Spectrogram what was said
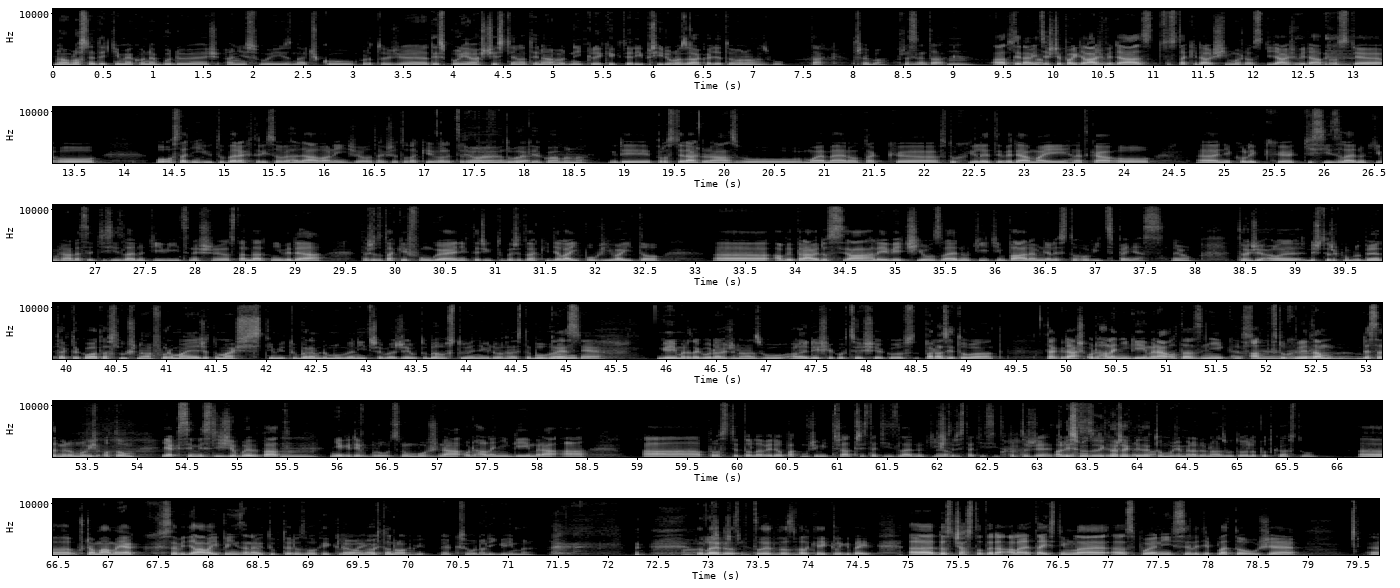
No a vlastně ty tím jako nebuduješ ani svoji značku, protože ty spolíháš čistě na ty náhodné kliky, které přijdou na základě toho názvu. Tak. Třeba. Přesně Jo. tak. Hmm, A ty jasně, navíc chápu. ještě pak děláš videa, co jsou taky další možnosti, děláš videa prostě o, o ostatních youtuberech, který jsou vyhledávaný, že jo? takže to taky velice Jo, dobře jo, to funguje. taky jako vlna. Kdy prostě dáš do názvu moje jméno, tak eh, v tu chvíli ty videa mají hnedka o eh, několik tisíc zhlédnutí, možná deset tisíc zhlédnutí víc než standardní videa, takže to taky funguje, někteří youtubeři to taky dělají, používají to, aby právě dosáhli většího zhlédnutí, tím pádem měli z toho víc peněz. Jo. Takže ale, když to řeknu blbě, tak taková ta slušná forma je, že to máš s tím youtuberem domluvený, třeba, že u tebe hostuje někdo, hraje s tebou hru, No jasně, gamer, tak ho dáš do názvu, ale když jako chceš jako parazitovat, tak dáš odhalení gamera, otazník Jasně, a v tu chvíli jo, tam jo. 10 minut mluvíš o tom, jak si myslíš, že bude vypadat mm, někdy v budoucnu možná odhalení gamera a a prostě tohle video pak může mít třeba 300 tisíc zhlédnutí, Jo. 400 tisíc, protože... to a když jsme to teďka řekli, zajímá. tak to můžeme dát do názvu tohoto podcastu. Uh, už tam máme, jak se vydělávají peníze na YouTube, to je dost velký Jo, clickbait. jak, to dal, jak se odhalí gamer. Tohle je, dost, to je dost velký clickbait. Uh, dost často teda, ale tady s tímhle uh, spojený si lidi pletou, že uh,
